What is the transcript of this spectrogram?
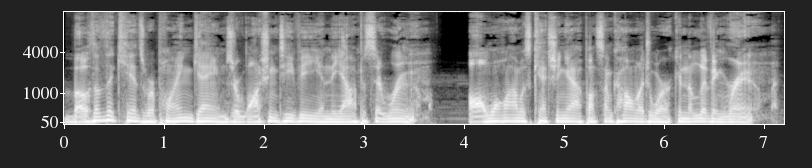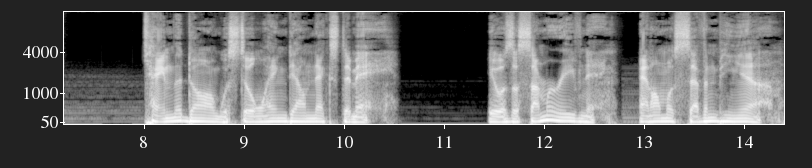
Both of the kids were playing games or watching TV in the opposite room, all while I was catching up on some college work in the living room. Kane the dog was still laying down next to me. It was a summer evening at almost 7 p.m.,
